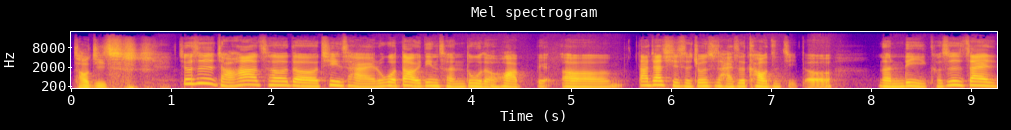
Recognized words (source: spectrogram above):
超级吃。就是脚踏车的器材，如果到一定程度的话，别呃，大家其实就是还是靠自己的能力。可是，在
